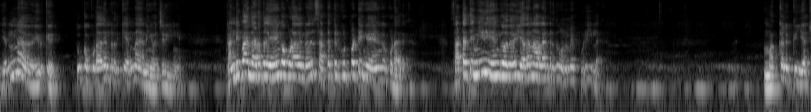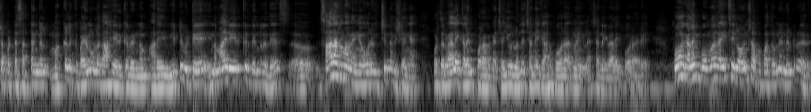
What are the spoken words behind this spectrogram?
என்ன இருக்கு? தூக்கக்கூடாதுன்றதுக்கு என்ன நீங்க வச்சிருக்கீங்க? கண்டிப்பா இந்த இடத்துல இயங்கக்கூடாதுன்றது சட்டத்திற்கு உட்பட்டு இயங்கக்கூடாது சட்டத்தை மீறி இயங்குவது எதனாலன்றது ஒன்றுமே புரியல. மக்களுக்கு இயற்றப்பட்ட சட்டங்கள் மக்களுக்கு பயனுள்ளதாக இருக்க வேண்டும். அதை விட்டுவிட்டு இந்த மாதிரி இருக்கிறதுன்றது சாதாரணமாக வைங்க ஒரு சின்ன விஷயங்க. ஒருத்தர் வேலைக்கு கிளம்பி போகிறாருங்க செய்யூர்லேருந்து சென்னைக்காக போகிறாருன்னு வைங்களேன் சென்னை வேலைக்கு போகிறாரு போக கிளம்பி போகும்போது ரைட் சைடில் ஒயின் ஷாப்பை பார்த்தோன்னே நின்றுறாரு.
